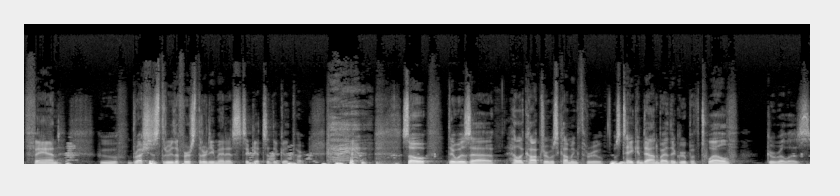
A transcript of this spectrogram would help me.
fan who brushes through the first 30 minutes to get to the good part. so there was a helicopter was coming through, was taken down by the group of 12 guerrillas.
